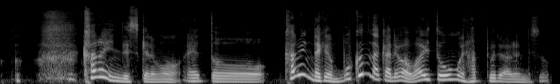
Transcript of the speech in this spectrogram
軽いんですけどもえっ、ー、と軽いんだけど僕の中では割と重い発表ではあるんですよ。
